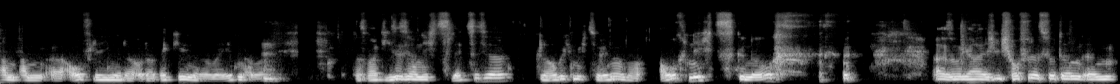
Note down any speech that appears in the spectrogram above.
am, am äh, Auflegen oder, oder weggehen oder raven, aber mhm. das war dieses Jahr nichts. Letztes Jahr glaube ich, mich zu erinnern, war auch nichts, genau. also ja, ich, ich hoffe, das wird dann ähm,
